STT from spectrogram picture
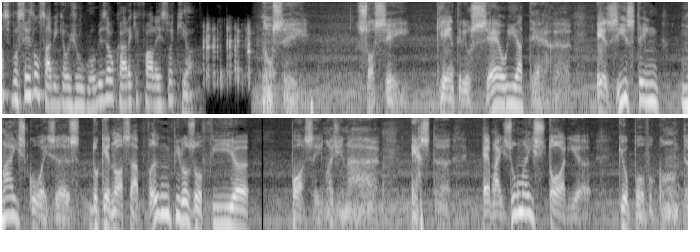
Se vocês não sabem quem é o Gil Gomes, é o cara que fala isso aqui, ó. Não sei. Só sei que entre o céu e a terra existem mais coisas do que nossa vã filosofia possa imaginar. Esta é mais uma história que o povo conta.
